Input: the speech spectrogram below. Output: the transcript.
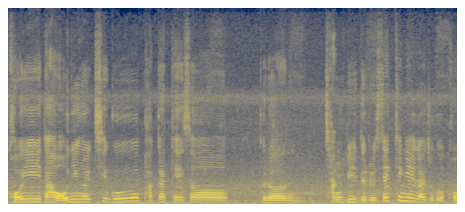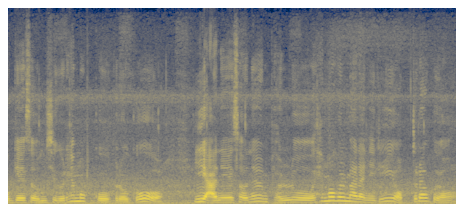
거의 다 어닝을 치고 바깥에서 그런 장비들을 세팅해 가지고 거기에서 음식을 해 먹고 그러고 이 안에서는 별로 해 먹을 만한 일이 없더라고요.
